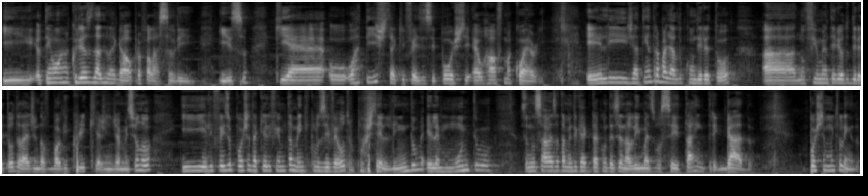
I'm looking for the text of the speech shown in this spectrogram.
e eu tenho uma curiosidade legal para falar sobre isso, que é o, o, artista que fez esse post é o Ralph McQuarrie. Ele já tinha trabalhado com o diretor uh, no filme anterior do diretor, The Legend of Boggy Creek, que a gente já mencionou, e ele fez o post daquele filme também, que inclusive é outro pôster lindo. Ele é muito. Você não sabe exatamente o que é está acontecendo ali, mas você está intrigado. Post muito lindo.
